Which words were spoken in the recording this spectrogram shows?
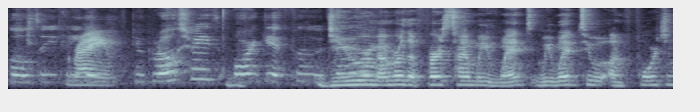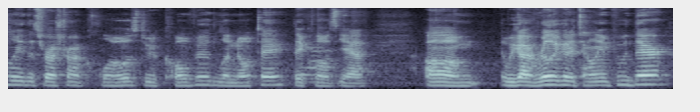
closed, so you can Right. do groceries or get food. Do you remember the first time we went? We went to, unfortunately, this restaurant closed due to COVID. La Note, they Yeah. closed, yeah. Um, we got really good Italian food there.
